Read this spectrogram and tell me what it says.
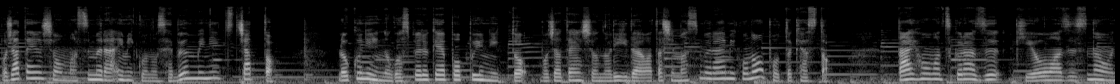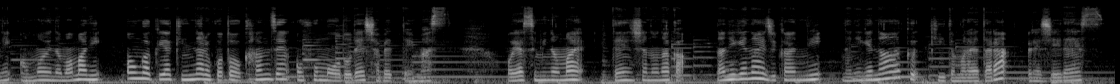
ボジャテンション増村恵美子のセブンミニッツチャット。6人のゴスペル系ポップユニットボジャテンションのリーダー私増村恵美子のポッドキャスト。台本は作らず気負わず素直に思いのままに音楽や気になることを完全オフモードで喋っています。お休みの前電車の中何気ない時間に何気なく聞いてもらえたら嬉しいです。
